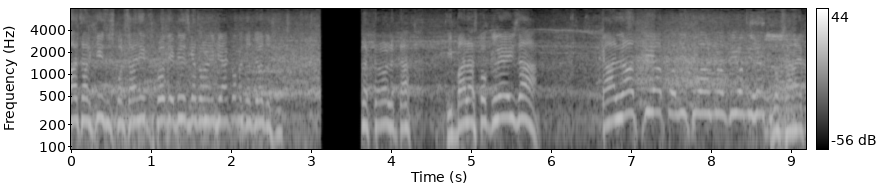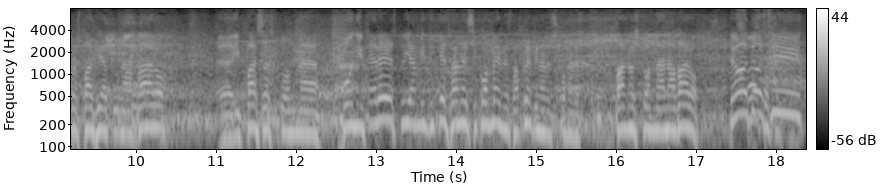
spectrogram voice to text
μάτς αρχίζει, Σκορτσανίτης, πρώτη επίθεσης για τον Ολυμπιακό με τον Τιόντοσιτς. Δευτερόλεπτα, η μπάλα στον Κλέιζα. Καλάθι από το Λιθουάνο 2-0. Εδώ ξανά η προσπάθεια του Ναβάρο. Ε, η πάσα στον ε, Μονιφερές του οι αμυντικές θα είναι σηκωμένες, θα πρέπει να είναι σηκωμένες πάνω στον ε, Ναβάρο. Θεόντοσιτ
